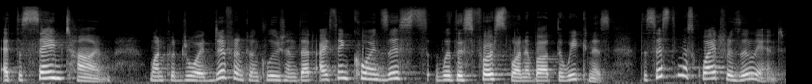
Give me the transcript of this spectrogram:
At the same time, one could draw a different conclusion that I think coexists with this first one about the weakness. The system is quite resilient.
